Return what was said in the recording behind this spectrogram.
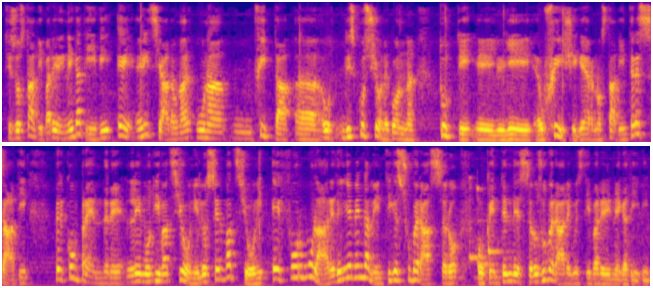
ci sono stati pareri negativi e è iniziata una, una fitta eh, discussione con tutti eh, gli uffici che erano stati interessati per comprendere le motivazioni e le osservazioni e formulare degli emendamenti che superassero o che intendessero superare questi pareri negativi.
